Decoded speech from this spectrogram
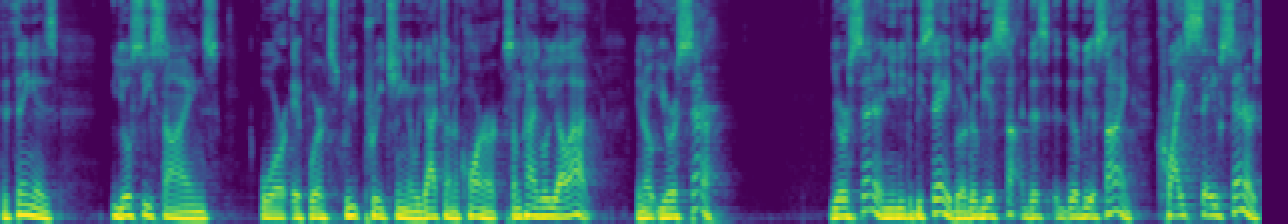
the thing is, you'll see signs, or if we're street preaching and we got you on the corner, sometimes we'll yell out, you know, you're a sinner. You're a sinner and you need to be saved, or there'll be a sign. This, there'll be a sign. Christ saves sinners,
